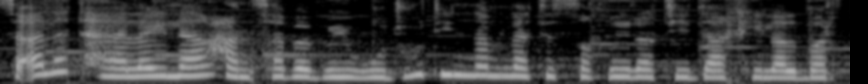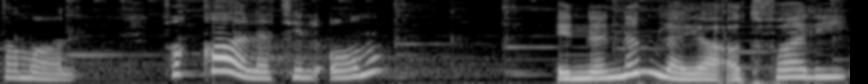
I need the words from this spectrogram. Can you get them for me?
سألتها ليلى عن سبب وجود النملة الصغيرة داخل البرطمان. فقالت الأم إن النمل يا أطفالي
